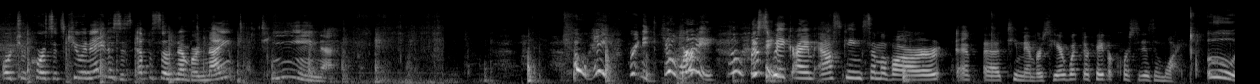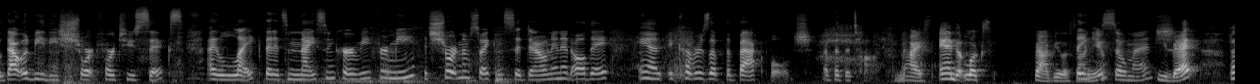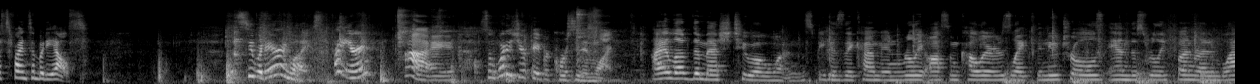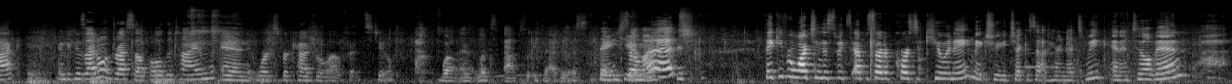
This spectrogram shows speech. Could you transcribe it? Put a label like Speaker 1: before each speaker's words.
Speaker 1: Future Corsets Q&A. This is episode number 19. Oh, hey, Brittney,
Speaker 2: Oh, hi. Oh,
Speaker 1: This
Speaker 2: hi.
Speaker 1: week I am asking some of our uh, uh, team members here what their favorite corset is and why.
Speaker 2: Ooh, that would be the short 426. I like that it's nice and curvy for me. It's short enough so I can sit down in it all day, and it covers up the back bulge up at the top.
Speaker 1: Nice. And it looks fabulous
Speaker 2: Thank
Speaker 1: on
Speaker 2: you.
Speaker 1: Thank you.
Speaker 2: so much.
Speaker 1: You bet. Let's find somebody else. Let's see what Erin likes. Hi, Erin.
Speaker 3: Hi.
Speaker 1: So what is your favorite corset and why?
Speaker 3: I love the mesh 201s because they come in really awesome colors like the neutrals and this really fun red and black. And because I don't dress up all the time and it works for casual outfits too.
Speaker 1: Well, and it looks absolutely fabulous. Thank,
Speaker 3: Thank
Speaker 1: you so much. Thank you for watching this week's episode of Corset Q&A. Make sure you check us out here next week. And until then, look at that.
